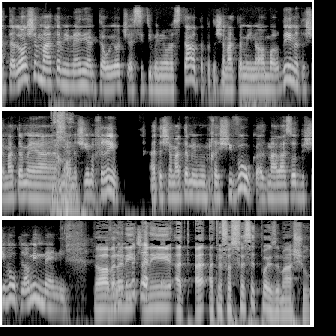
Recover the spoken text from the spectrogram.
אתה לא שמעת ממני על טעויות שעשיתי בניהול הסטארט-אפ, אתה שמעת מנועם מרדין, אתה שמעת מה, נכון. מאנשים אחרים. אתה שמעת ממומחי שיווק, אז מה לעשות בשיווק, לא ממני. לא, אבל אני, ש... אני, את, את מפספסת פה איזה משהו.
